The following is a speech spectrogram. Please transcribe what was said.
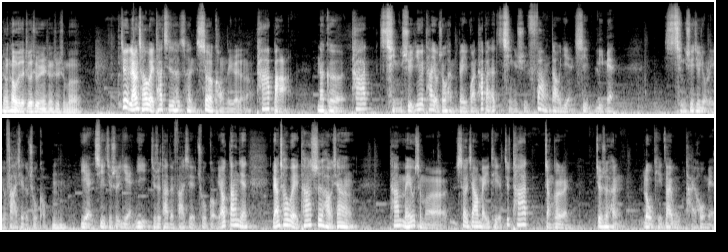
梁朝伟的哲学人生是什么？就梁朝伟，他其实是很社恐的一个人啊，他把那个他情绪，因为他有时候很悲观，他把他的情绪放到演戏里面，情绪就有了一个发泄的出口。嗯演戏就是演绎，就是他的发泄出口。然后当年梁朝伟他是好像他没有什么社交媒体，就他整个人就是很 low key 在舞台后面。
